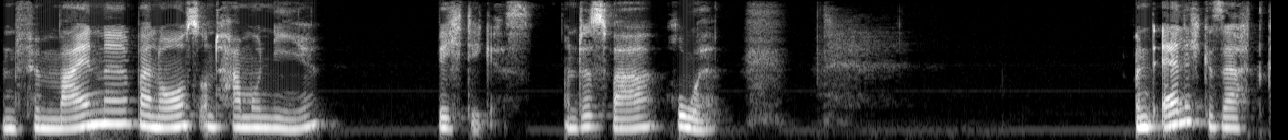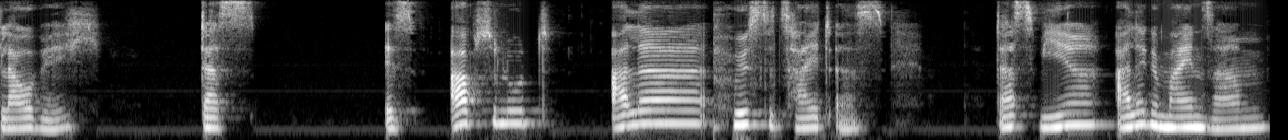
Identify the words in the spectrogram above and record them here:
und für meine Balance und Harmonie wichtig ist. Und das war Ruhe. Und ehrlich gesagt glaube ich, dass es absolut allerhöchste Zeit ist, dass wir alle gemeinsam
